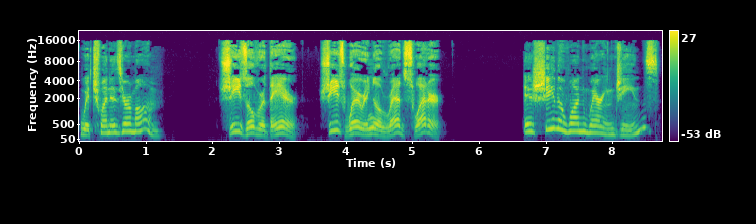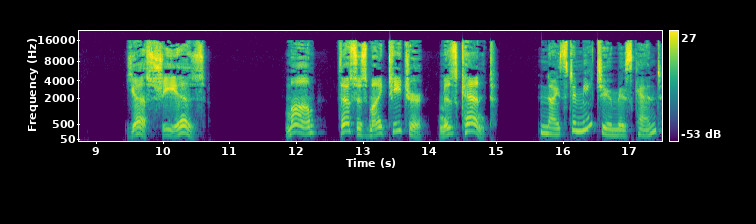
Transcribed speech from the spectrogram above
Which one is your mom? She's over there. She's wearing a red sweater. Is she the one wearing jeans? Yes, she is. Mom, this is my teacher, Ms. Kent. Nice to meet you, Miss Kent.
